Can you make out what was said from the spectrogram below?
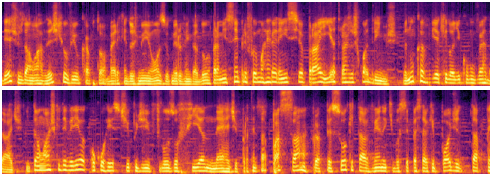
desde os da Marvel, desde que eu vi o Capitão América em 2011, o primeiro Vingador, para mim sempre foi uma referência referência para ir atrás dos quadrinhos. Eu nunca vi aquilo ali como verdade. Então acho que deveria ocorrer esse tipo de filosofia nerd para tentar passar para a pessoa que tá vendo e que você percebe que pode estar tá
